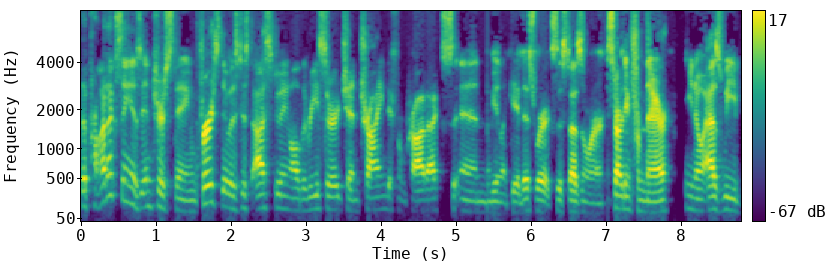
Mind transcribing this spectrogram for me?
The products thing is interesting. First, it was just us doing all the research and trying different products and being like, hey, this works, this doesn't work. Starting from there, you know, as we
